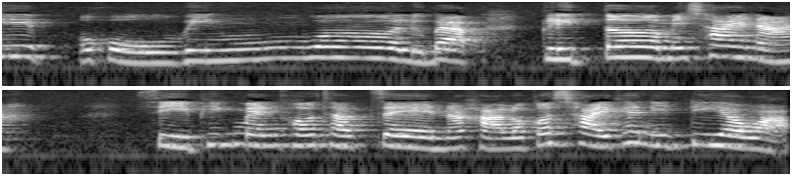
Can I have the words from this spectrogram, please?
ที่โอ้โหวิงเวอร์ หรือแบบกลิตเตอร์ไม่ใช่นะ สีพิกเมนต์เขาชัดเจนนะคะ แล้วก็ใช้แค่นิดเดียวอะ่ะ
